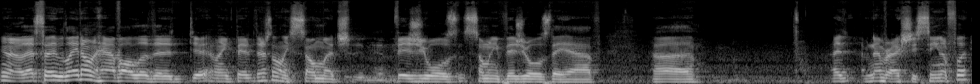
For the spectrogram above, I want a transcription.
you know, that's they don't have all of the like. There's only so much visuals, so many visuals they have. Uh, I, I've never actually seen a foot.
